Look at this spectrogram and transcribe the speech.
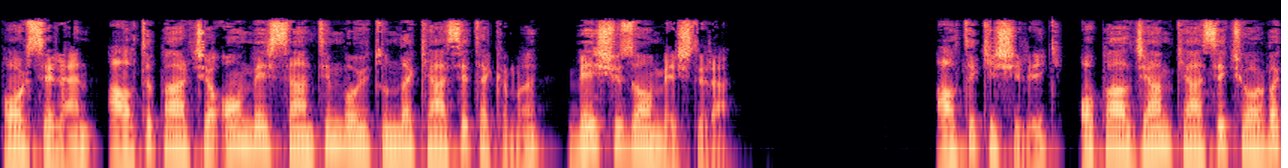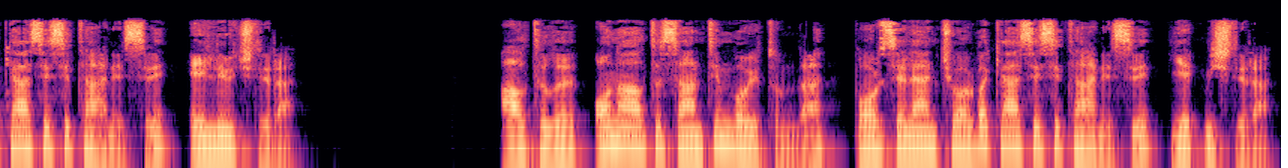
Porselen, 6 parça 15 santim boyutunda kase takımı, 515 lira. 6 kişilik, opal cam kase çorba kasesi tanesi, 53 lira. Altılı, 16 santim boyutunda, porselen çorba kasesi tanesi, 70 lira.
